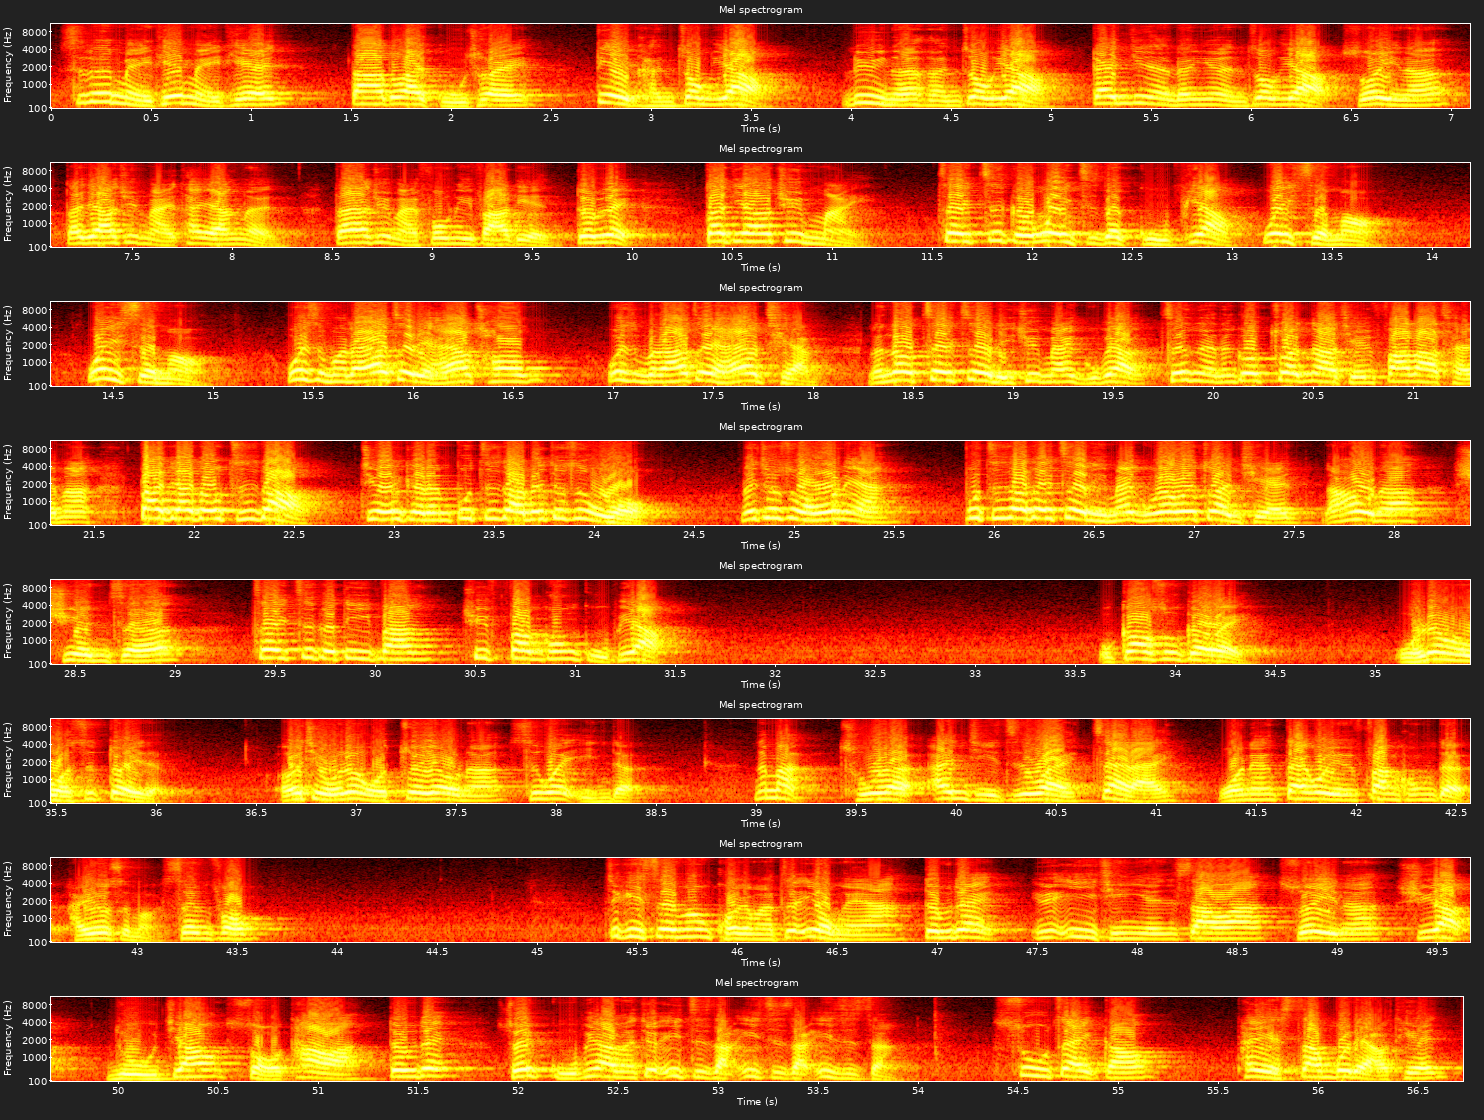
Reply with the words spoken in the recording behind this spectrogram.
是不是每天每天大家都在鼓吹电很重要，绿能很重要，干净的能源很重要，所以呢，大家要去买太阳能，大家去买风力发电，对不对？大家要去买在这个位置的股票，为什么？为什么？为什么来到这里还要冲？为什么来到这里还要抢？难道在这里去买股票真的能够赚大钱发大财吗？大家都知道，只有一个人不知道，那就是我，那就是我俩不知道在这里买股票会赚钱，然后呢，选择在这个地方去放空股票。我告诉各位，我认为我是对的，而且我认为我最后呢是会赢的。那么除了安吉之外，再来我俩带会员放空的还有什么？深丰。这个升风可以吗？这用的啊，对不对？因为疫情延烧啊，所以呢需要乳胶手套啊，对不对？所以股票呢就一直涨，一直涨，一直涨。树再高，它也上不了天，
